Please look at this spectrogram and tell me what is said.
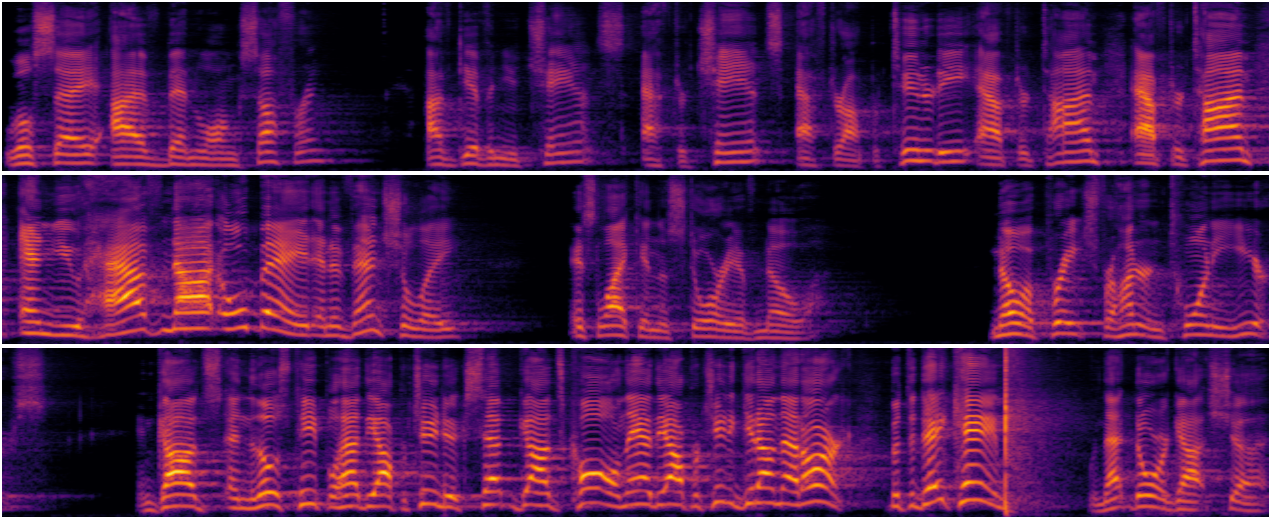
will say, I've been long suffering. I've given you chance after chance after opportunity after time after time, and you have not obeyed. And eventually, it's like in the story of Noah. Noah preached for 120 years. And God's and those people had the opportunity to accept God's call and they had the opportunity to get on that ark. But the day came when that door got shut.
